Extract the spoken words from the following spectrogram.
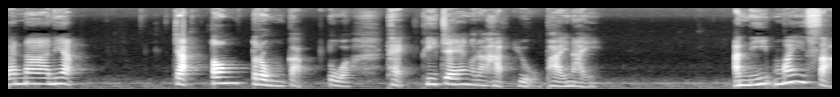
ด้านหน้าเนี่ยจะต้องตรงกับตัวแท็กที่แจ้งรหัสอยู่ภายใน อันนี้ไม่สา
